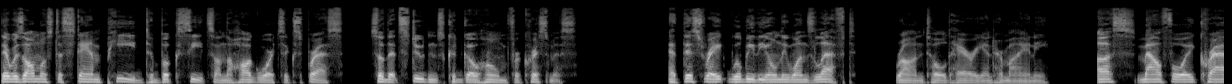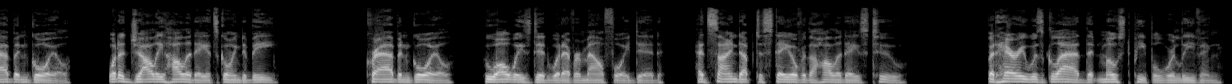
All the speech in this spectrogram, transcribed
There was almost a stampede to book seats on the Hogwarts Express so that students could go home for Christmas. At this rate, we'll be the only ones left, Ron told Harry and Hermione. Us, Malfoy, Crabbe, and Goyle. What a jolly holiday it's going to be. Crabbe and Goyle, who always did whatever Malfoy did, had signed up to stay over the holidays too. But Harry was glad that most people were leaving.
